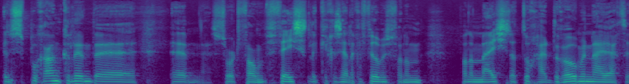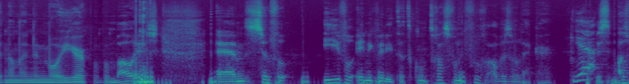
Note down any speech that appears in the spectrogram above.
een sprankelende, ehm, nou, soort van feestelijke, gezellige film is van een, van een meisje dat toch haar dromen najaagt en dan in een mooie jurk op een bal is. Zit zoveel evil in, ik weet niet. Dat contrast vond ik vroeger al best wel lekker. Ja. Dus als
